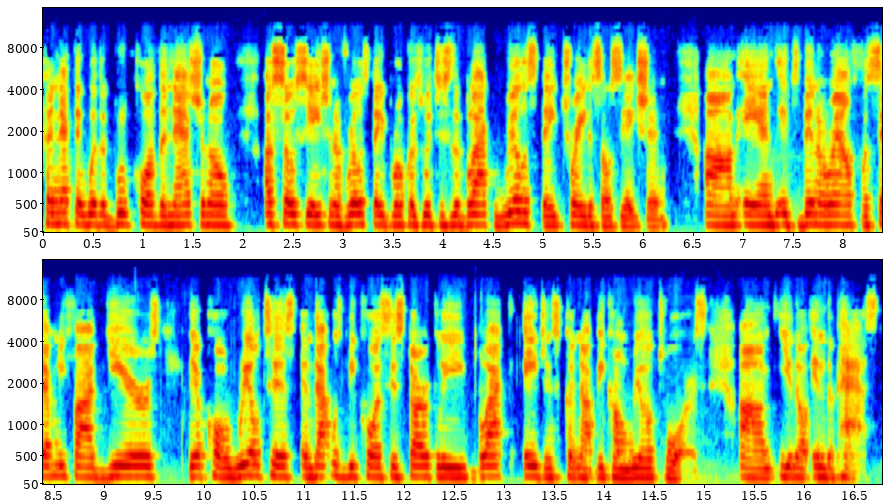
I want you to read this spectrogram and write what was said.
connected with a group called the National Association of Real Estate Brokers, which is the Black Real Estate Trade Association. Um, and it's been around for 75 years. They're called Realtists, and that was because historically black agents could not become realtors, um, you know, in the past.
